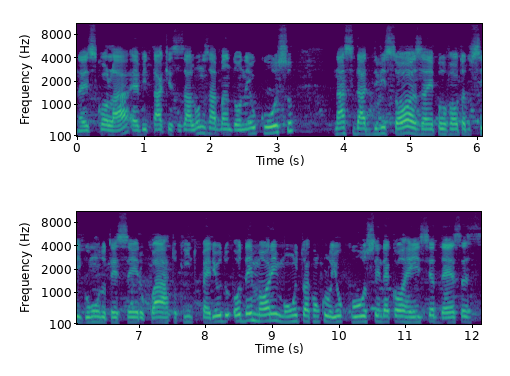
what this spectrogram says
né, escolar, evitar que esses alunos abandonem o curso na cidade de Viçosa, por volta do segundo, terceiro, quarto, quinto período, ou demorem muito a concluir o curso em decorrência dessas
